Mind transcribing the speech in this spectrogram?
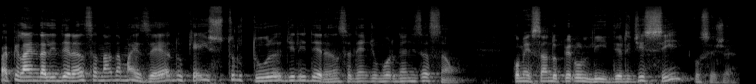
Pipeline da liderança nada mais é do que a estrutura de liderança dentro de uma organização. Começando pelo líder de si, ou seja,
